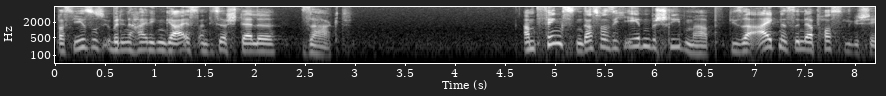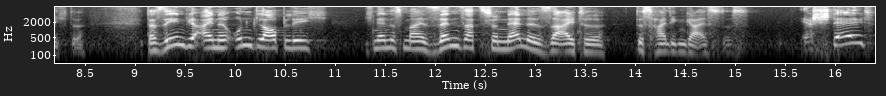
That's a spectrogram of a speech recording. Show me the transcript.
was Jesus über den Heiligen Geist an dieser Stelle sagt. Am Pfingsten, das, was ich eben beschrieben habe, diese Ereignis in der Apostelgeschichte, da sehen wir eine unglaublich, ich nenne es mal, sensationelle Seite des Heiligen Geistes. Er stellt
